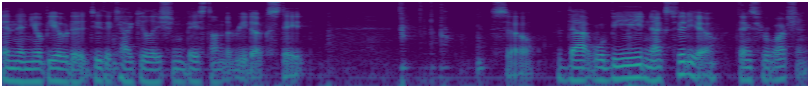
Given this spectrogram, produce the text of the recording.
and then you'll be able to do the calculation based on the Redux state. So that will be next video. Thanks for watching.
